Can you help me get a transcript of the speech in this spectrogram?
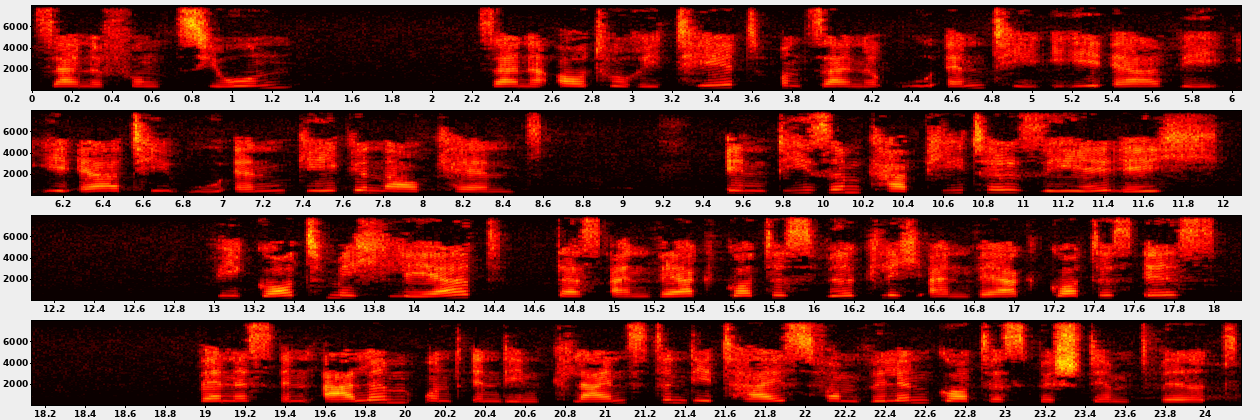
seine Funktion, seine Autorität und seine UNTERWERTUNG genau kennt. In diesem Kapitel sehe ich, wie Gott mich lehrt, dass ein Werk Gottes wirklich ein Werk Gottes ist, wenn es in allem und in den kleinsten Details vom Willen Gottes bestimmt wird.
